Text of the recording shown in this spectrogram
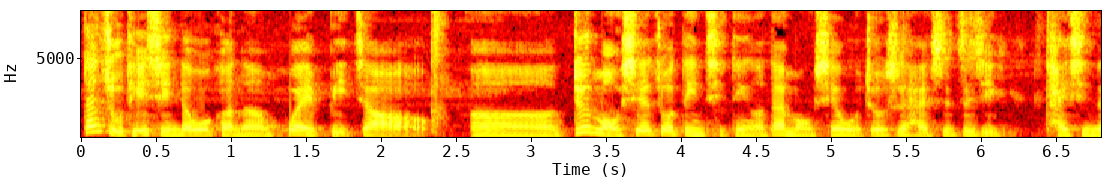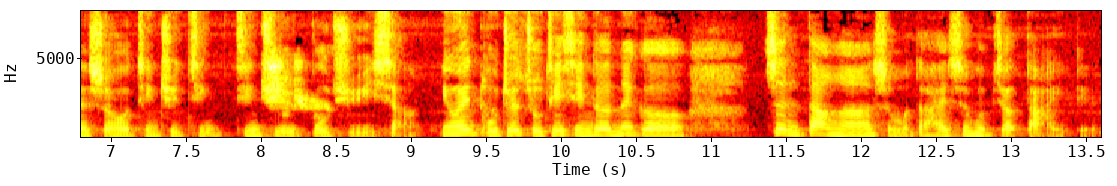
但主题型的我可能会比较，呃，就某些做定期定额，但某些我就是还是自己开心的时候进去进进去布局一下，因为我觉得主题型的那个震荡啊什么的还是会比较大一点。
